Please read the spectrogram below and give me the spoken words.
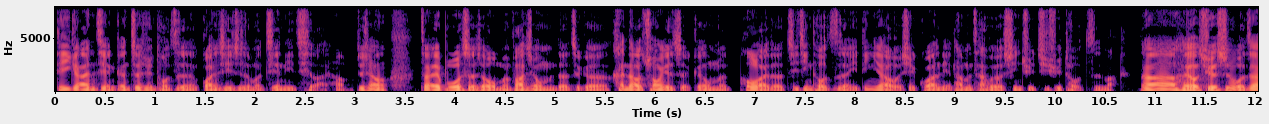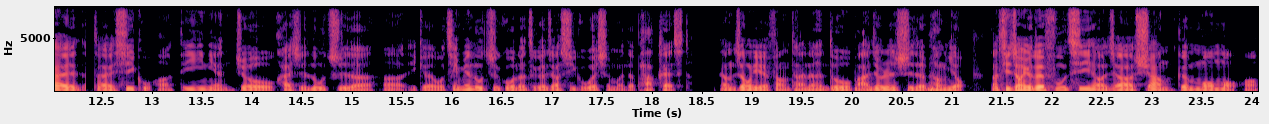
第一个案件跟这群投资人的关系是怎么建立起来？哈，就像在 Aboard 的时候，我们发现我们的这个看到创业者跟我们后来的基金投资人一定要有一些关联，他们才会有兴趣继续投资嘛。那很有趣的是，我在在戏谷哈第一年就开始录制了呃一个我前面录制过的这个叫戏谷为什么的 Podcast 当中，也访谈了很多我本来就认识的朋友。那其中有对夫妻哈叫 Sean 跟 Momo 哈，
